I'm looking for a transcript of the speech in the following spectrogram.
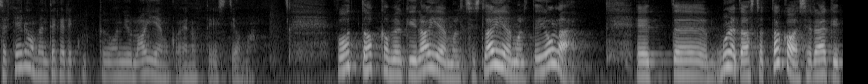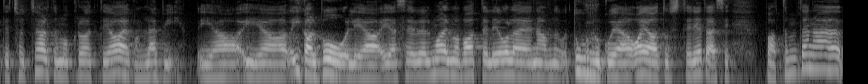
see fenomen tegelikult on ju laiem kui ainult Eesti oma. Vot hakkamegi laiemalt, siis laiemalt ei ole et äh, mõned aastad tagasi räägiti, et sotsiaaldemokraatia aeg on läbi ja, ja igal pool ja, ja sellel maailmavaatel ei ole enam nagu turgu ja vajadust ja nii edasi. vaatame täna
